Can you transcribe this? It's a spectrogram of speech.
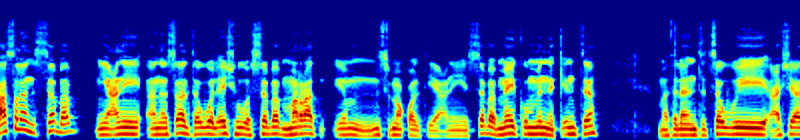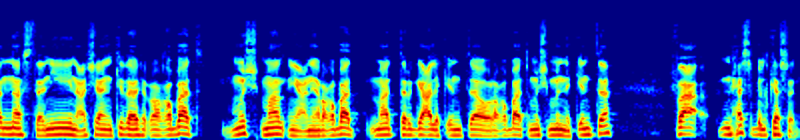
أصلا السبب يعني أنا سألت أول إيش هو السبب مرات يوم ما قلت يعني السبب ما يكون منك أنت. مثلا أنت تسوي عشان ناس ثانيين عشان كذا رغبات مش ما يعني رغبات ما ترجع لك أنت ورغبات مش منك أنت. فنحس بالكسل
